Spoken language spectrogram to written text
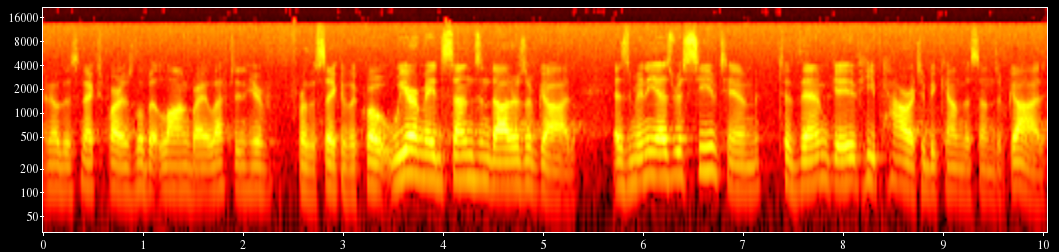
I know this next part is a little bit long, but I left it in here for the sake of the quote, We are made sons and daughters of God. As many as received him, to them gave he power to become the sons of God.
